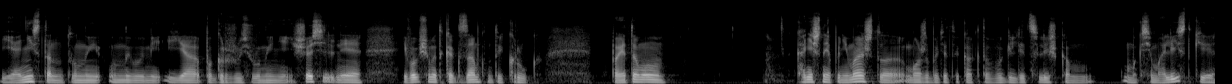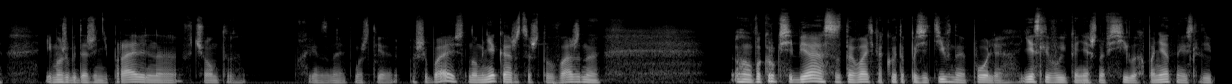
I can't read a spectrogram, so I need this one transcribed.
И они станут уны- унылыми, и я погружусь в уныние еще сильнее. И, в общем, это как замкнутый круг. Поэтому Конечно, я понимаю, что, может быть, это как-то выглядит слишком максималистки и, может быть, даже неправильно в чем-то. Хрен знает, может, я ошибаюсь, но мне кажется, что важно вокруг себя создавать какое-то позитивное поле. Если вы, конечно, в силах. Понятно, если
